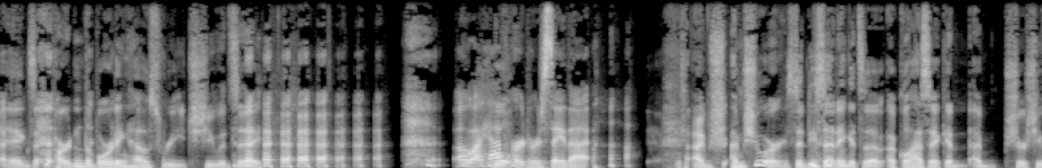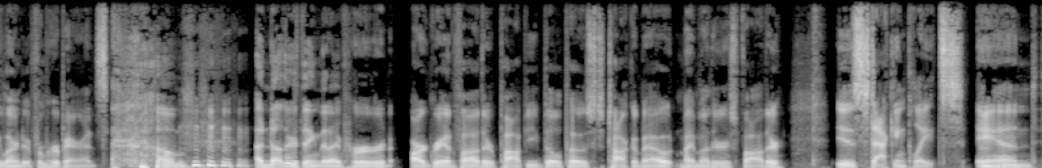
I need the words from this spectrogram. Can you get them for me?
exactly. Pardon the boarding house reach, she would say. oh, I have well, heard her say that. I'm I'm sure Cindy Senning. It's a, a classic, and I'm sure she learned it from her parents. um, another thing that I've heard our grandfather Poppy Bill Post talk about, my mother's father, is stacking plates, mm-hmm. and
